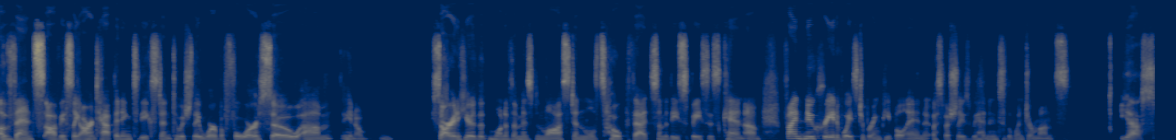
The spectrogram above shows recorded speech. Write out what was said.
Events obviously aren't happening to the extent to which they were before. So, um, you know, sorry to hear that one of them has been lost and let's hope that some of these spaces can um, find new creative ways to bring people in especially as we head into the winter months yes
